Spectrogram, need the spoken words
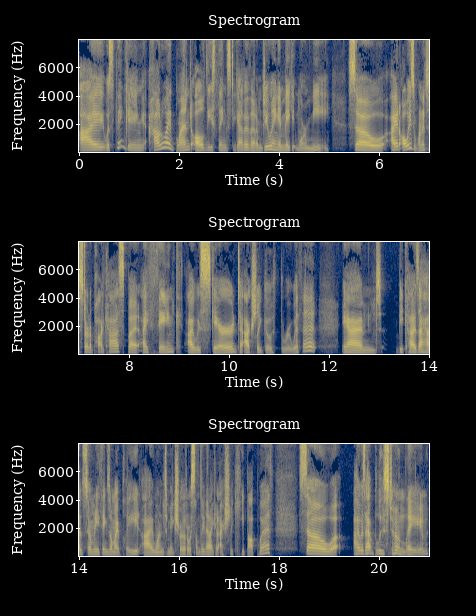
I was thinking, how do I blend all of these things together that I'm doing and make it more me? So I had always wanted to start a podcast, but I think I was scared to actually go through with it. And because I had so many things on my plate, I wanted to make sure that it was something that I could actually keep up with. So I was at Bluestone Lane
